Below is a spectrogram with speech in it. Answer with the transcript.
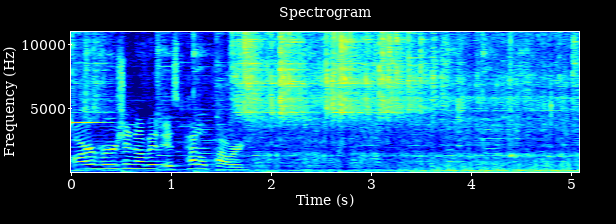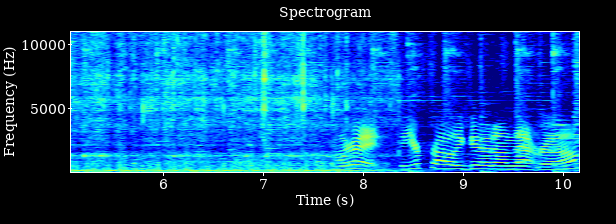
Our version of it is pedal powered. You're probably good on that round.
